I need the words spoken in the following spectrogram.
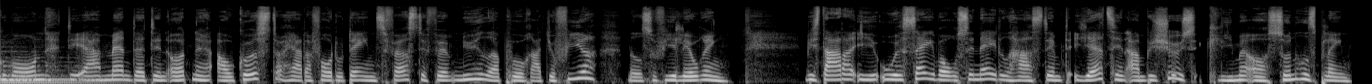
Godmorgen. Det er mandag den 8. august, og her der får du dagens første fem nyheder på Radio 4 med Sofie Levering. Vi starter i USA, hvor senatet har stemt ja til en ambitiøs klima- og sundhedsplan.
